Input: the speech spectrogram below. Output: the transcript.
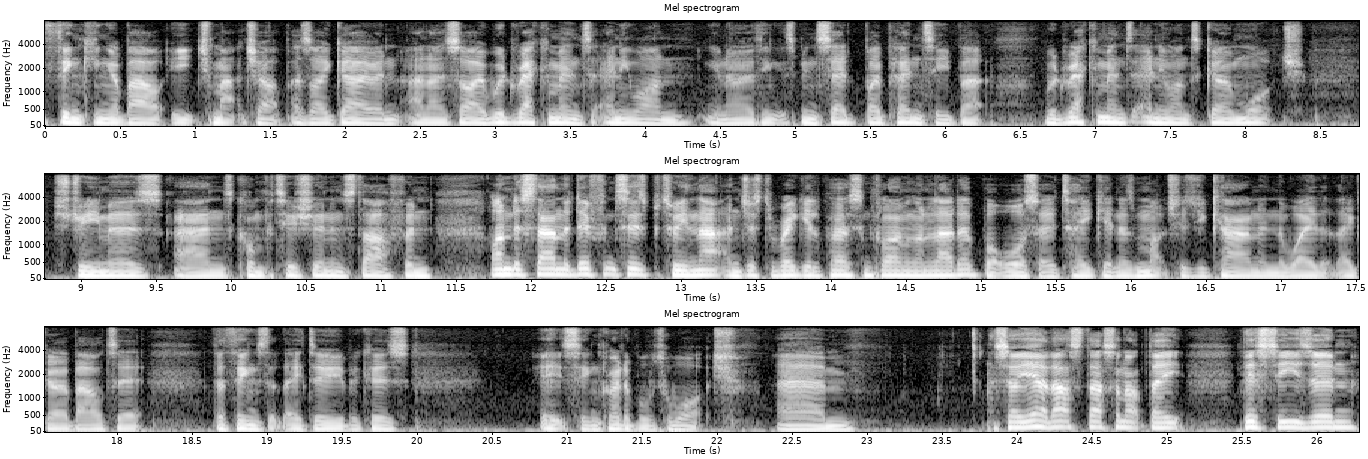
thinking about each matchup as I go and, and so I would recommend to anyone you know I think it's been said by plenty but would recommend to anyone to go and watch streamers and competition and stuff and understand the differences between that and just a regular person climbing on ladder but also take in as much as you can in the way that they go about it the things that they do because it's incredible to watch. Um, so yeah that's that's an update this season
